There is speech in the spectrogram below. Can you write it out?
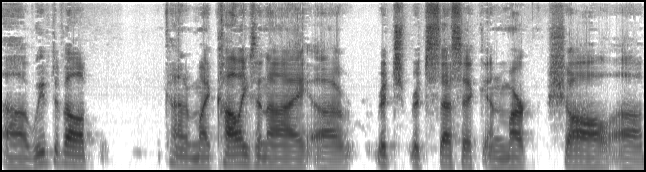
uh, we've developed kind of my colleagues and I, uh, Rich Rich Sesek and Mark Schall uh,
